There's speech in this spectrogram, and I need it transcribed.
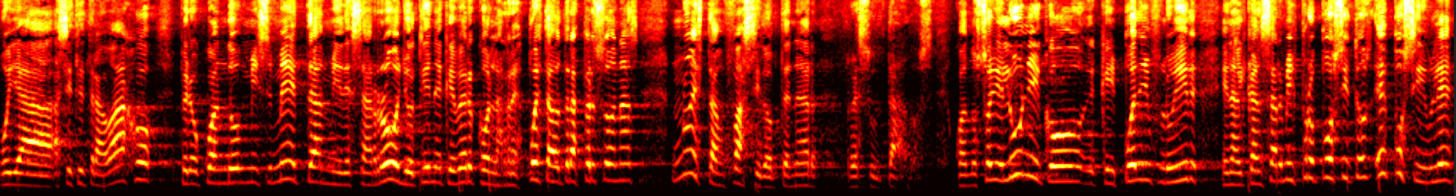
voy a hacer este trabajo, pero cuando mis metas, mi desarrollo tiene que ver con la respuesta de otras personas, no es tan fácil obtener resultados. Cuando soy el único que puede influir en alcanzar mis propósitos, es posible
